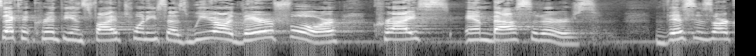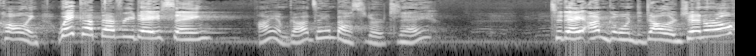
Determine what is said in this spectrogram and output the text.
2 Corinthians 5:20 says, We are therefore Christ's ambassadors. This is our calling. Wake up every day saying, I am God's ambassador today. Today I'm going to Dollar General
